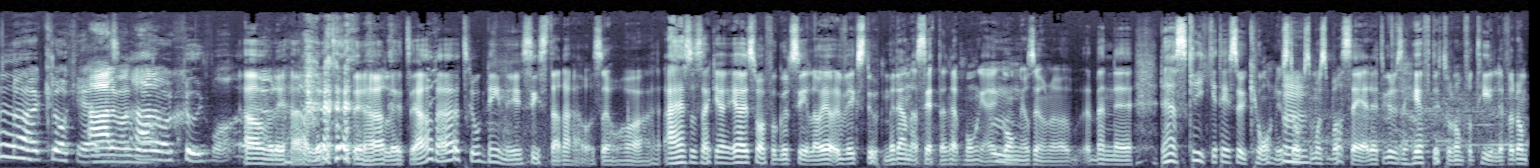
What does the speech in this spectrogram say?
Ja, klockrent. Ja, det var bra. Ja, det var sjukt bra. Ja men det är härligt, det är härligt. Ja, där tog ni in i sista där och så. Nej, som sagt, jag, jag är svag för Godzilla och jag växte upp med denna sätten rätt många Mm. gånger. Så, men eh, det här skriket är så ikoniskt Mm. också, måste bara säga det. Jag tycker det är så häftigt hur de får till det, för de,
